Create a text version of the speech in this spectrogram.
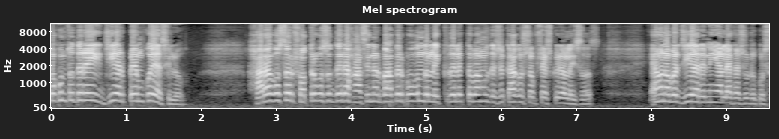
তখন তোদের এই জিয়ার প্রেম কই আছিল হারা বছর, সতেরো বছর ধরে হাসিনার বাপের প্রবন্ধ লিখতে লিখতে বাংলাদেশের কাগজ সব শেষ করে লাইছস। এখন আবার জিয়ারে নিয়ে লেখা শুরু করছ।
